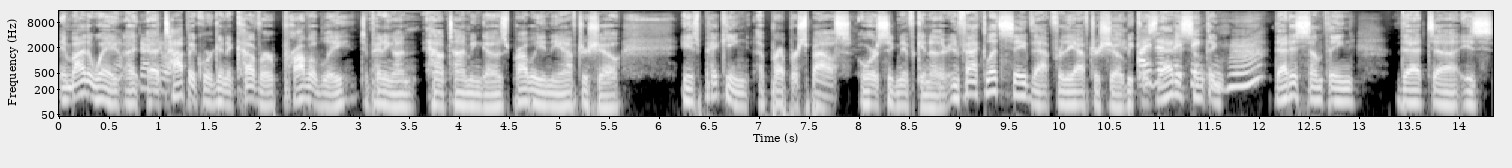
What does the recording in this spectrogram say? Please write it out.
And by the way, No, a, a do it. topic we're going to cover probably, depending on how timing goes, probably in the after show, is picking a prepper spouse or significant other. In fact, let's save that for the after show because I, that I is think- something mhm. that is something that uh, is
